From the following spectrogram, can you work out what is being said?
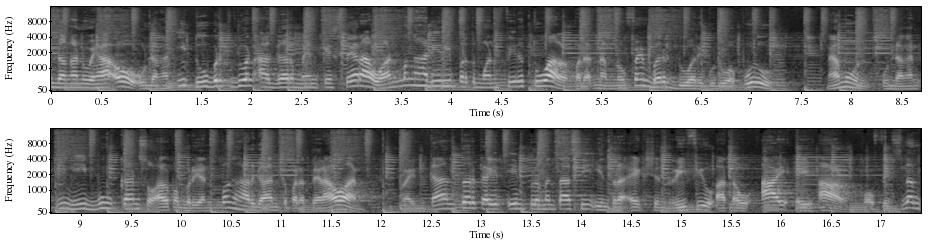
undangan WHO, undangan itu bertujuan agar Menkes Terawan menghadiri pertemuan virtual pada 6 November 2020. Namun, undangan ini bukan soal pemberian penghargaan kepada Terawan, melainkan terkait implementasi Interaction Review atau IAR COVID-19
